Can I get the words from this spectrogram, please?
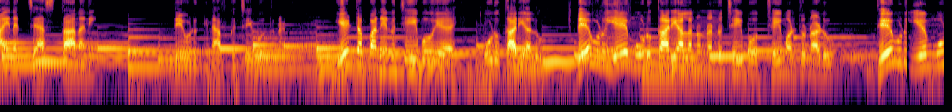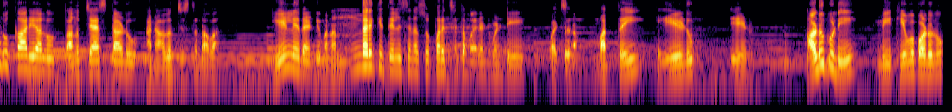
ఆయన చేస్తానని దేవుడు జ్ఞాపకం చేయబోతున్నాడు. ఏంటబ్బా నేను చేయబోయే మూడు కార్యాలు? దేవుడు ఏ మూడు కార్యాలను నన్ను చేయబో చేయమంటున్నాడు? దేవుడు ఏ మూడు కార్యాలు తను చేస్తాడు అని ఆలోచిస్తున్నావా? ఏం లేదండి మనందరికీ తెలిసిన సుపరిచితమైనటువంటి వచనం. మత్తయి ఏడు ఏడు. అడుగుడి మీకు ఇవ్వబడును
